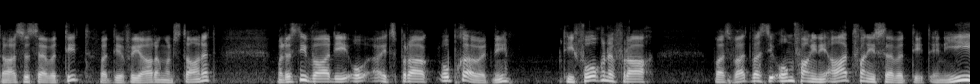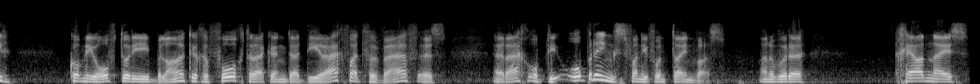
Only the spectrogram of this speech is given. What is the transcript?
daar is 'n servitut wat deur verjaring ontstaan het, maar dis nie waar die uitspraak opgehou het nie. Die volgende vraag was wat was die omvang en die aard van die servitut en hier kom die hof tot die belangrike gevolgtrekking dat die reg wat verwerf is 'n reg op die opbrengs van die fontein was. Aan die ander woorde Geldenhuis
